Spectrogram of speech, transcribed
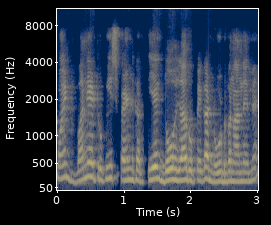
point one eight rupees spend करती है दो हज़ार रुपए का नोट बनाने में।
